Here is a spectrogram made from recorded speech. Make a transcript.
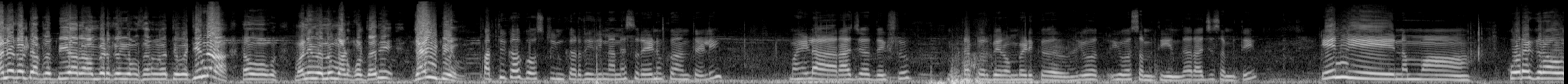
Anekal doctor B R Ambedkar ಯುವ ಸಂಘದ ವತಿಯಿಂದ ನಾವು ಮನವಿಯನ್ನು ಮಾಡ್ಕೊಳ್ತಾ ಇದ್ದೀವಿ ಜೈ ಭೀಮ್. ಪತ್ರಿಕಾಗೋಷ್ಠಿನ ಕರೆದಿದ್ದೀನಿ. ನನ್ನ ಹೆಸರು ರೇಣುಕಾ ಅಂತೇಳಿ. ಮಹಿಳಾ ರಾಜ್ಯಾಧ್ಯಕ್ಷರು ಡಾಕ್ಟರ್ ಬಿ ಆರ್ ಅಂಬೇಡ್ಕರ್ ಯುವ ಯುವ ಸಮಿತಿಯಿಂದ, ರಾಜ್ಯ ಸಮಿತಿ. ಏನು ಈ ನಮ್ಮ ಕೋರೆಗ್ರಾವ್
